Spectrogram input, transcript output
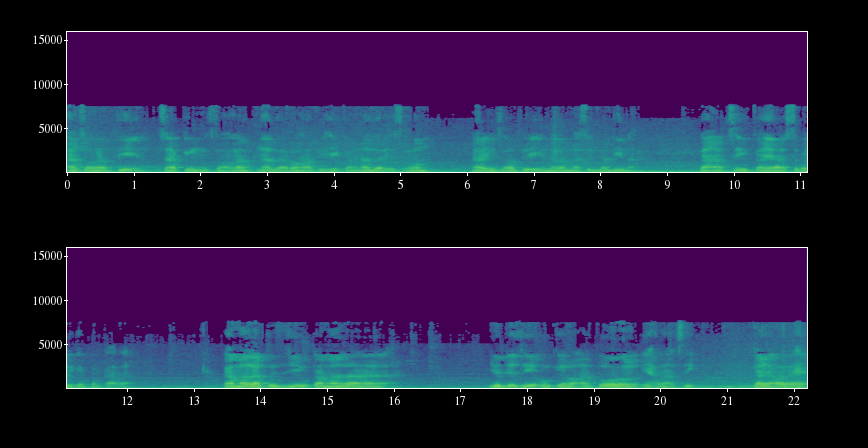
An sholati saking sholat nazaroh hafihi kang nazar islam ha ing dalam masjid Madinah aksi kaya sebaliknya perkara. Kamala tuji kamala yujzi ukiraatul ihlasi kaya oleh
